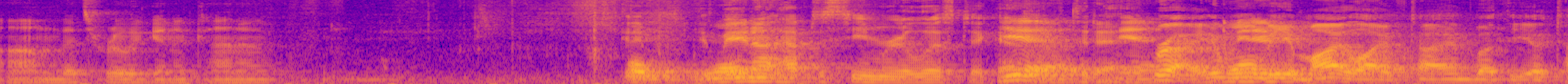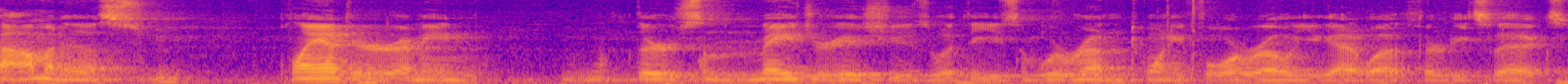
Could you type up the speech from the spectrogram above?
um, that's really going to kind of It, it may not have to seem realistic as Yeah, of today. yeah. right, it I won't be it- in my lifetime, but the autonomous planter, I mean, there's some major issues with these, and we're running twenty-four row, you got what, thirty-six?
